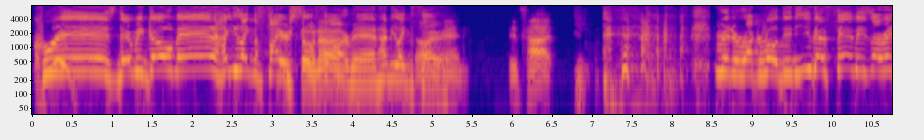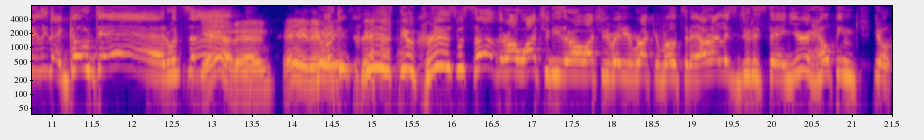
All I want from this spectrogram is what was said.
Chris, there we go, man. How you like the fire What's so far, on? man? How do you like the oh, fire? Man, it's hot. ready to rock and roll, dude. You got a fan base already. Look at that. Go dad. What's up? Yeah, man. Hey, there dude, Chris, dude, Chris, what's up? They're all watching you. They're all watching you ready to rock and roll today. All right, let's do this thing. You're helping, you know,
